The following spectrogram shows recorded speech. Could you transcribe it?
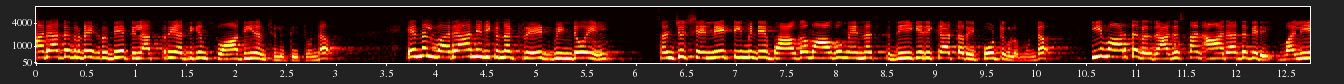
ആരാധകരുടെ ഹൃദയത്തിൽ അത്രയധികം സ്വാധീനം ചെലുത്തിയിട്ടുണ്ട്. എന്നാൽ വരാനിരിക്കുന്ന ട്രേഡ് വിൻഡോയിൽ സഞ്ജു ചെന്നൈ ടീമിന്റെ ഭാഗമാകും എന്ന സ്ഥിരീകരിക്കാത്ത റിപ്പോർട്ടുകളുമുണ്ട്. ഈ വാർത്തകൾ രാജസ്ഥാൻ ആരാധകരിൽ വലിയ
